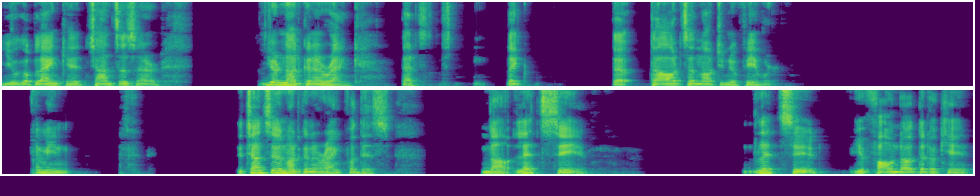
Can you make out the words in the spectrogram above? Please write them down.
yoga blanket chances are you're not gonna rank. That's like the the odds are not in your favor. I mean the chances are not gonna rank for this. Now let's say let's say you found out that okay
